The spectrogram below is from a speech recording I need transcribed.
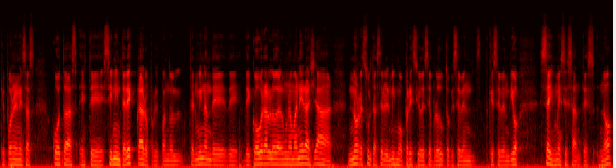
que ponen esas cuotas este, sin interés, claro, porque cuando terminan de, cobrarlo de alguna manera ya no resulta ser el mismo precio de ese producto que se, que se vendió seis meses antes, ¿no?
